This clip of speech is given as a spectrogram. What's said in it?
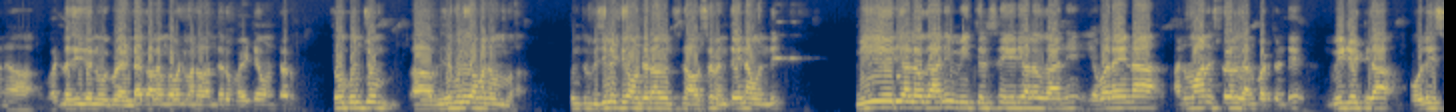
మన వడ్ల సీజన్ ఇప్పుడు ఎండాకాలం కాబట్టి మన వాళ్ళందరూ బయటే ఉంటారు. సో కొంచెం విజిబుల్గా మనం కొంచెం విజిలెంట్గా ఉండడాల్సిన అవసరం ఎంతైనా ఉంది. మీ ఏరియాలో కానీ మీ తెలిసిన ఏరియాలో కానీ ఎవరైనా అనుమానిస్తులు కనపడుతుంటే ఇమీడియట్గా పోలీస్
